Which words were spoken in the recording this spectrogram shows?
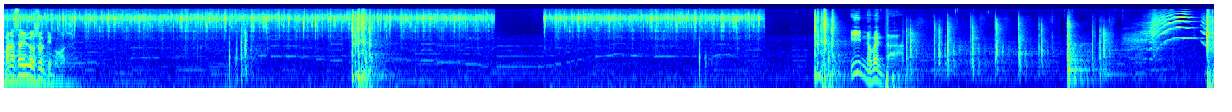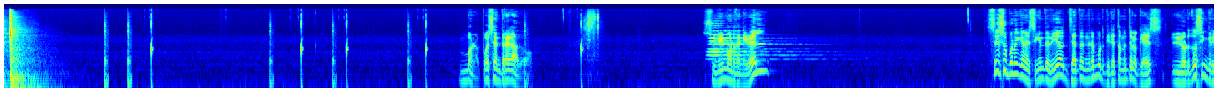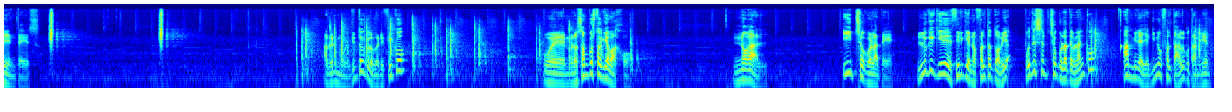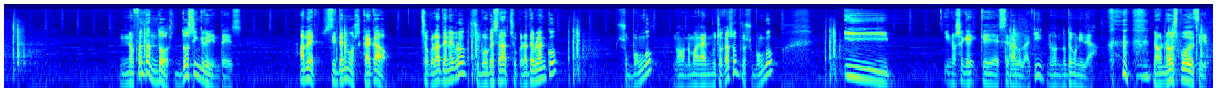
van a salir los últimos. 90. Bueno, pues entregado. Subimos de nivel. Se supone que en el siguiente día ya tendremos directamente lo que es los dos ingredientes. A ver, un momentito, que lo verifico. Pues me los han puesto aquí abajo. Nogal. Y chocolate. Lo que quiere decir que nos falta todavía... ¿Puede ser chocolate blanco? Ah, mira, y aquí nos falta algo también. Nos faltan dos, dos ingredientes. A ver, si tenemos cacao, chocolate negro, supongo que será chocolate blanco. Supongo. No, no me hagáis mucho caso, pero supongo. Y... Y no sé qué, será lo de aquí. No, no tengo ni idea. no, no os puedo decir.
